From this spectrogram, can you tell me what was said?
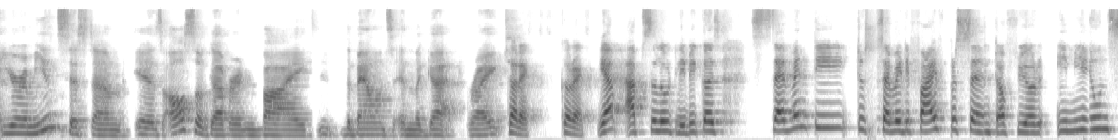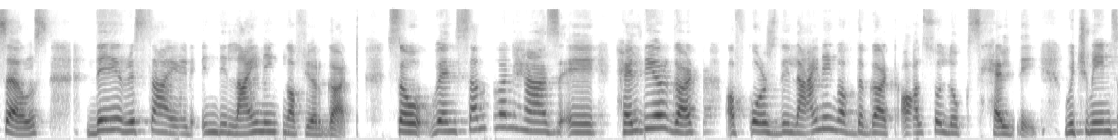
Your immune system is also governed by the balance in the gut, right? Correct. Correct. Yep, absolutely. Because 70 to 75% of your immune cells, they reside in the lining of your gut. So when someone has a healthier gut, of course, the lining of the gut also looks healthy, which means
